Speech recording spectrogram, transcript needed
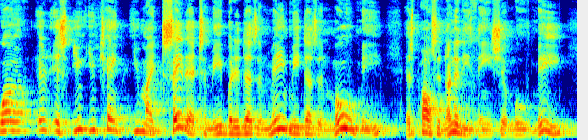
Well, it, it's, you, you can't, you might say that to me, but it doesn't mean me, doesn't move me. As Paul said, none of these things should move me.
